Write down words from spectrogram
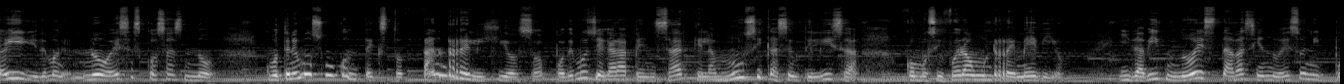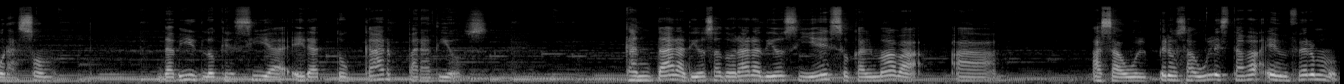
ahí. No, esas cosas no. Como tenemos un contexto tan religioso, podemos llegar a pensar que la música se utiliza como si fuera un remedio Y David no estaba haciendo eso ni por asomo. David lo que hacía era tocar para Dios, cantar a Dios, adorar a Dios y eso calmaba a, a Saúl. Pero Saúl estaba enfermo,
